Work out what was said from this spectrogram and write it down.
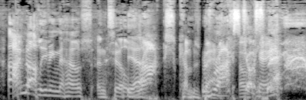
I'm not leaving the house until Yeah. Rocks comes back. Rocks comes back.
